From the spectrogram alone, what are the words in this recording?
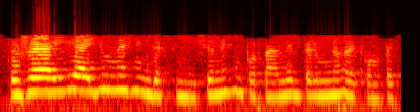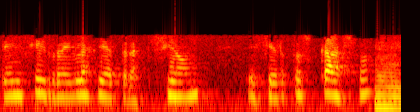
Entonces ahí hay unas indefiniciones importantes en términos de competencia y reglas de atracción de ciertos casos. Mm.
